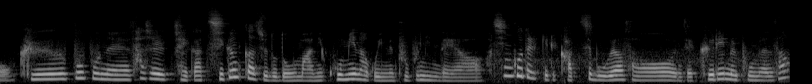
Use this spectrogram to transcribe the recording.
어, 그 부분은 사실 제가 지금까지도 너무 많이 고민하고 있는 부분인데요. 친구들끼리 같이 모여서 이제 그림을 보면서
